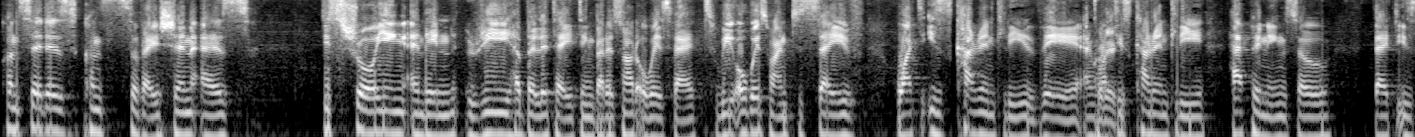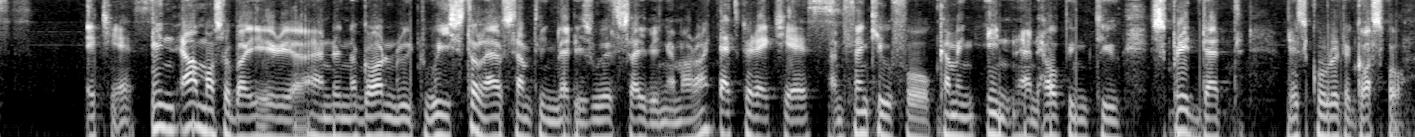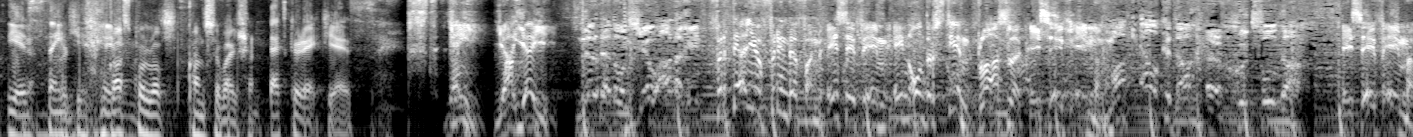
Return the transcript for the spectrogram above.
considers conservation as destroying and then rehabilitating, but it's not always that. We always want to save what is currently there and Correct. what is currently happening. So that is it, yes. In our Mossel Bay area and in the Garden Route, we still have something that is worth saving. Am I right? That's correct, yes. And thank you for coming in and helping to spread that. Let's call it a gospel. Yes, thank you. very Gospel much. of conservation. That's correct, yes. Jy, ja jy. Nou dat ons jou aandag het, vertel jou vriende van SFM en ondersteun plaaslik. SFM maak elke dag 'n goed gevoel dag. SFM.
